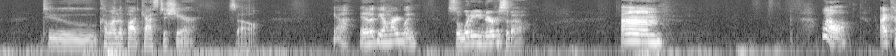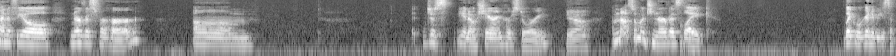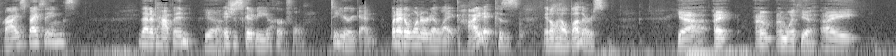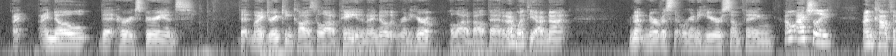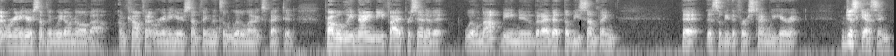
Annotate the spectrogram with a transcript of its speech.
to come on the podcast to share. So, yeah, it'll be a hard one. So, what are you nervous about? Um, well, I kind of feel nervous for her. Um, just, you know, sharing her story. Yeah. I'm not so much nervous like like we're going to be surprised by things that have happened. Yeah. It's just going to be hurtful to hear again. But I don't want her to like hide it cuz it'll help others. Yeah, I I'm I'm with you. I I I know that her experience that my drinking caused a lot of pain and I know that we're going to hear a, lot about that and I'm with you. I'm not I'm not nervous that we're going to hear something. Oh, actually, I'm confident we're going to hear something we don't know about. I'm confident we're going to hear something that's a little unexpected. Probably 95% of it will not be new, but I bet there'll be something that this will be the first time we hear it. I'm just guessing.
